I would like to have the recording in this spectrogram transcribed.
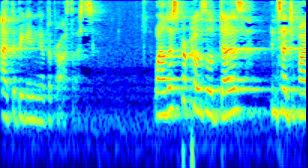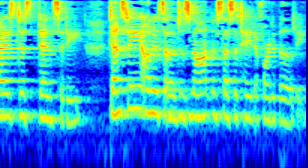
at the beginning of the process. While this proposal does incentivize just density, density on its own does not necessitate affordability.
